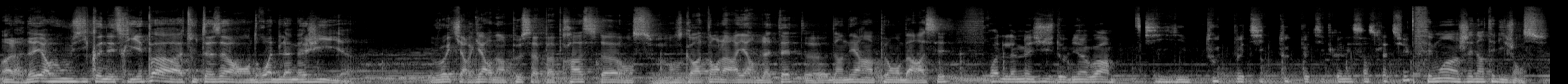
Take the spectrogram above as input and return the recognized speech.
voilà. D'ailleurs, vous vous y connaîtriez pas à tout hasard en droit de la magie. Je vois qu'il regarde un peu sa paperasse là, en se, en se grattant l'arrière de la tête, euh, d'un air un peu embarrassé. Droit de la magie, je dois bien avoir une toute petite, toute petite connaissance là-dessus. Fais-moi un jet d'intelligence.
